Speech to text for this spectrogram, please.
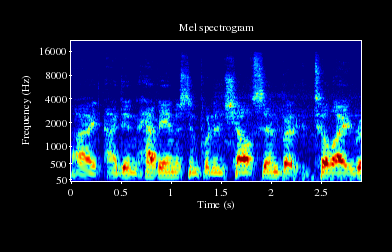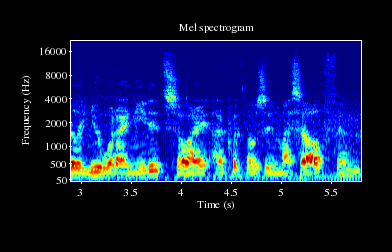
I, I didn't have Anderson put in shelves in, but until I really knew what I needed, so I, I put those in myself and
